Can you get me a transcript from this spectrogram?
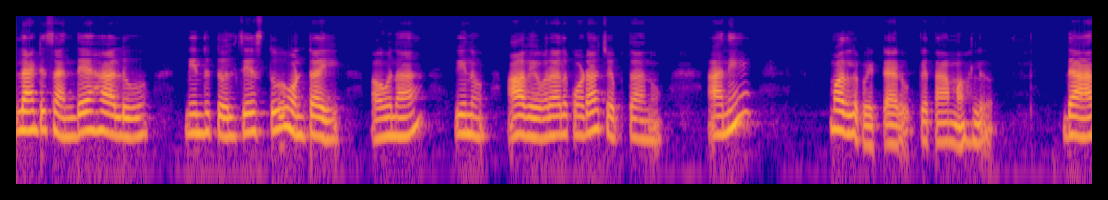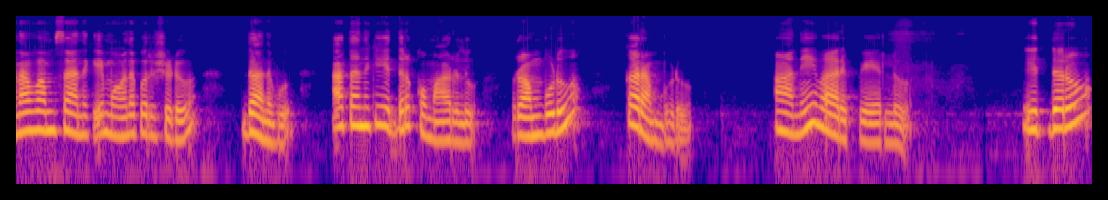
ఇలాంటి సందేహాలు నిన్ను తొలిచేస్తూ ఉంటాయి. అవునా? విను ఆ వివరాలు కూడా చెప్తాను అని మొదలుపెట్టారు పితామహులు. దానవ వంశానికి మూలపురుషుడు ధనువు. అతనికి ఇద్దరు కుమారులు రంభుడు కరంబుడు అని వారి పేర్లు. ఇద్దరు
